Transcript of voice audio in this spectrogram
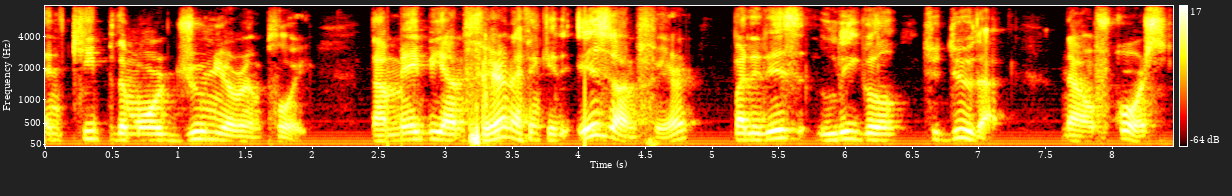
and keep the more junior employee. That may be unfair, and I think it is unfair, but it is legal to do that. Now, of course,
